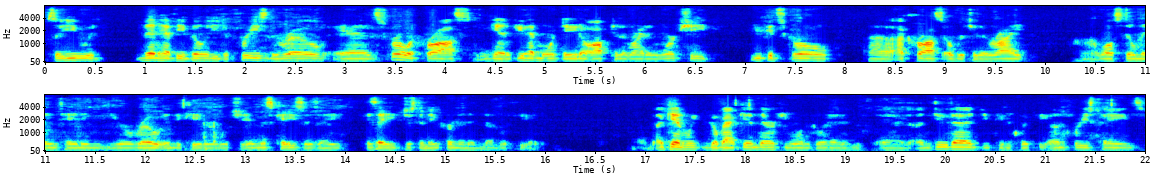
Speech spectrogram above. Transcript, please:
So you would then have the ability to freeze the row and scroll across. Again, if you had more data off to the right of the worksheet, you could scroll uh, across over to the right uh, while still maintaining your row indicator, which in this case is a is a just an incremented number field. Um, again, we can go back in there if you want to go ahead and, and undo that. You can click the unfreeze panes.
